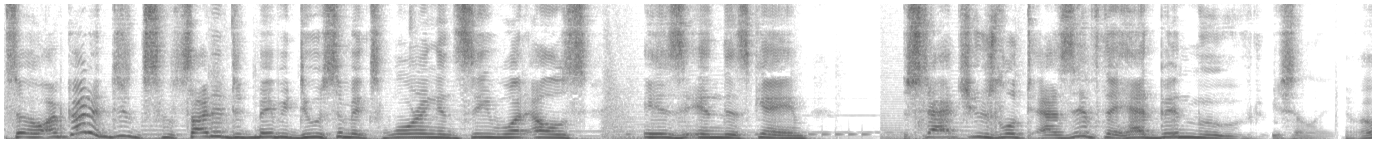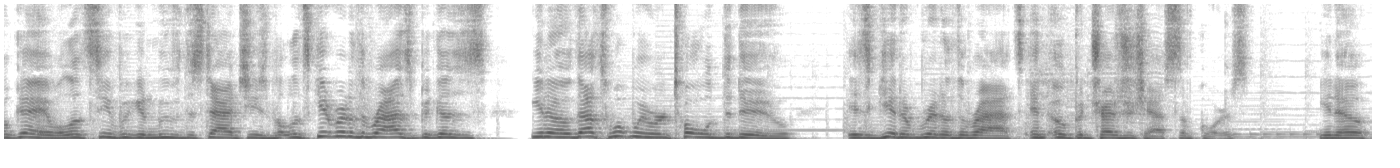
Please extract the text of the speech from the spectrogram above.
So I'm kind of excited to maybe do some exploring and see what else is in this game. The statues looked as if they had been moved recently. Okay, well let's see if we can move the statues, but let's get rid of the rats because, you know, that's what we were told to do is get rid of the rats and open treasure chests, of course. You know,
